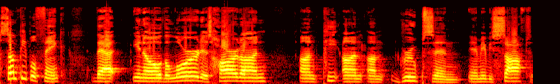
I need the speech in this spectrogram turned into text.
some people think that, you know, the Lord is hard on on, on, on groups and you know, maybe soft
